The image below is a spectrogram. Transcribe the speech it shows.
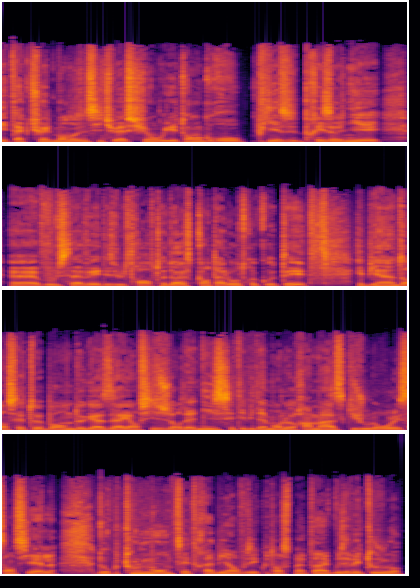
est actuellement dans une situation où il est en gros prisonnier, euh, vous le savez, des ultra-orthodoxes. Quant à l'autre côté, eh bien, dans cette bande de Gaza et en Cisjordanie, c'est évidemment le Hamas qui joue le rôle essentiel. Donc tout le monde sait très bien, en vous écoutant ce matin, que vous avez toujours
